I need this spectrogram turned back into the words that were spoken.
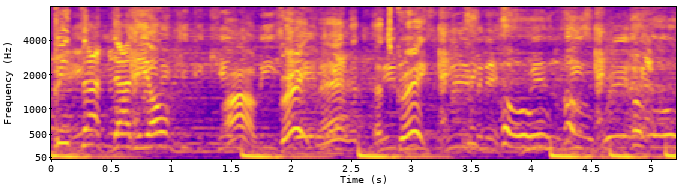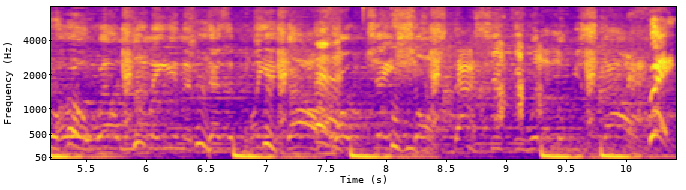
Beat that, daddy-o. Wow, great, man. That's great. Ho, ho, ho, ho. Wait!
